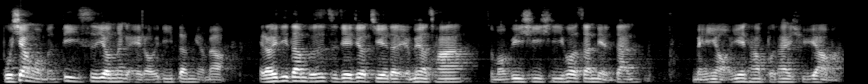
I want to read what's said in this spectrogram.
不像我们第一次用那个 LED 灯，有没有？LED 灯不是直接就接的，有没有插什么 VCC 或三点三？没有，因为它不太需要嘛，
